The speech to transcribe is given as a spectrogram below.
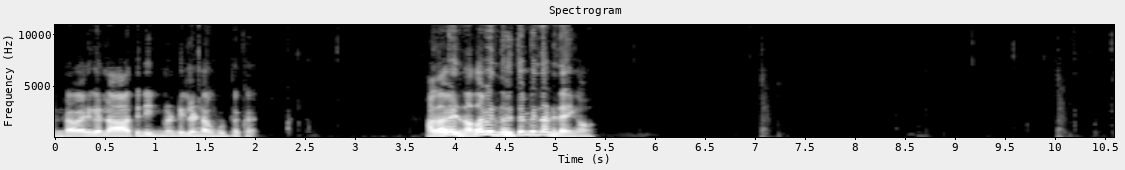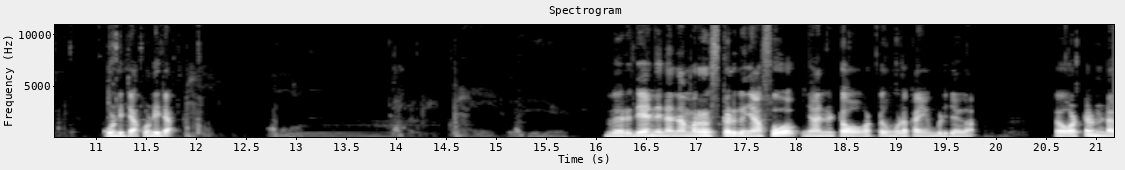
ഉണ്ടാവായിരിക്കും. എല്ലാത്തിന്റെ ഇൻവെന്ററിയിൽ ഉണ്ടാവും ഫുഡൊക്കെ അതാ വരുന്നത് അതാ വരുന്നത്. ഇത്തം വരുന്നുണ്ടല്ല ഇങ്ങ കൊണ്ടിറ്റ കൊണ്ടിറ്റ. വെറുതെ എന്തിനാ? നമ്മൾ റിസ്ക് എടുക്കുക ഞാൻ ഫോ ഞാൻ ടോട്ടം കൂടെ കൈ പിടിച്ചേക്കാം. ടോട്ടം ഉണ്ടോ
